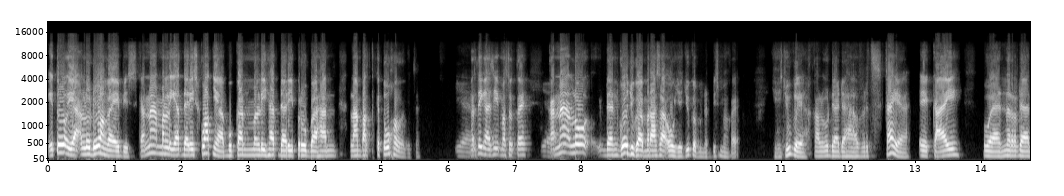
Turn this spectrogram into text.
itu ya lu doang gak Ebis karena melihat dari squadnya bukan melihat dari perubahan Lampard ke Tuchel gitu Iya. ngerti gak sih maksudnya Iya. karena lu dan gue juga merasa oh ya juga bener Bisma kayak ya juga ya kalau udah ada Havertz kayak eh Kai Werner dan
